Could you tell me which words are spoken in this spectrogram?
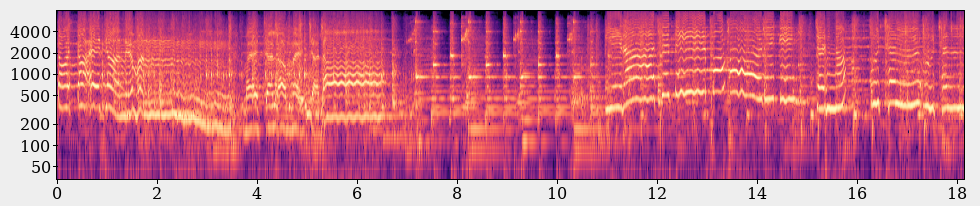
टाटा है जान मन। मैं चला मैं चला। उछल उछल।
